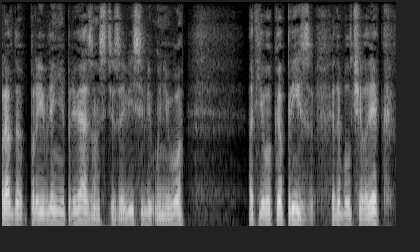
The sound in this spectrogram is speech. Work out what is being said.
Правда, проявления привязанности зависели у него от его капризов. Это был человек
